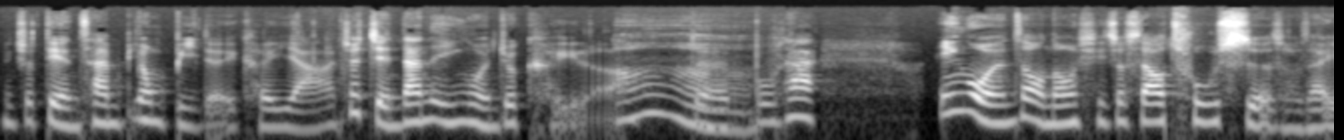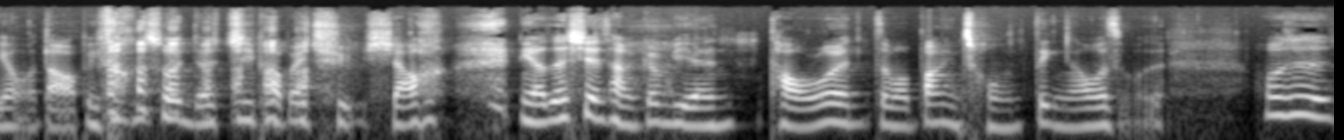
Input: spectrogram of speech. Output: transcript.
你就点餐用笔的也可以啊，就简单的英文就可以了。啊、对，不太英文这种东西就是要出事的时候才用得到。比方说你的机票被取消，你要在现场跟别人讨论怎么帮你重订啊，或什么的，或是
